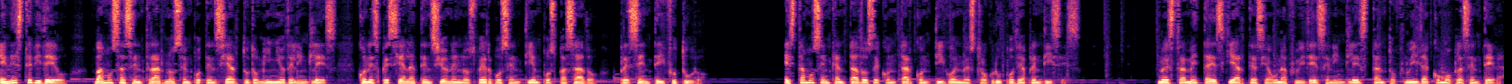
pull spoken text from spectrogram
En este video, vamos a centrarnos en potenciar tu dominio del inglés, con especial atención en los verbos en tiempos pasado, presente y futuro. Estamos encantados de contar contigo en nuestro grupo de aprendices. Nuestra meta es guiarte hacia una fluidez en inglés tanto fluida como placentera.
